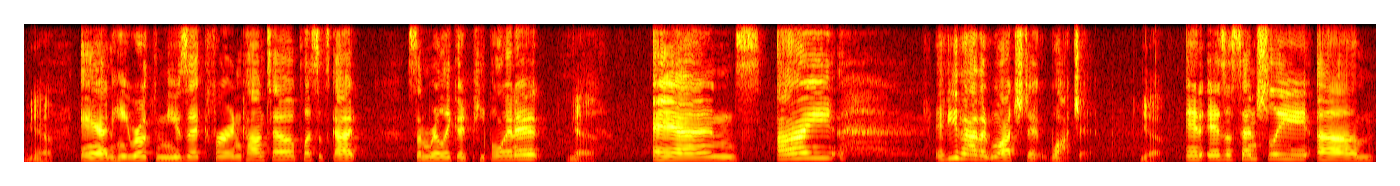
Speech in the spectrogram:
Yeah. and he wrote the music for Encanto. Plus, it's got some really good people in it. Yeah. And I, if you haven't watched it, watch it. Yeah. It is essentially um,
